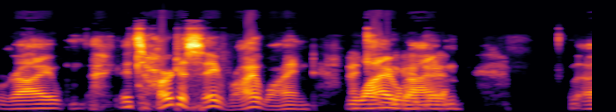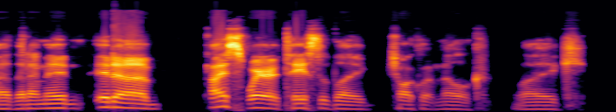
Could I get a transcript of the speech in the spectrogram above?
rye it's hard to say rye wine. Why think I did. wine uh, that I made it? Uh, I swear it tasted like chocolate milk. Like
